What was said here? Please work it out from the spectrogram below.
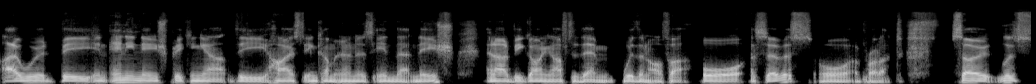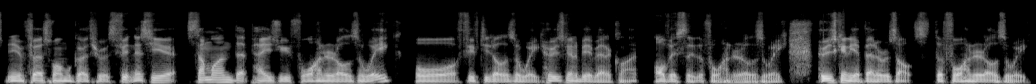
I would be in any niche picking out the highest income earners in that niche, and I'd be going after them with an offer or a service or a product. So let's, you know, first one we'll go through is fitness here. Someone that pays you $400 a week or $50 a week, who's going to be a better client? Obviously the $400 a week. Who's going to get better results? The $400 a week.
